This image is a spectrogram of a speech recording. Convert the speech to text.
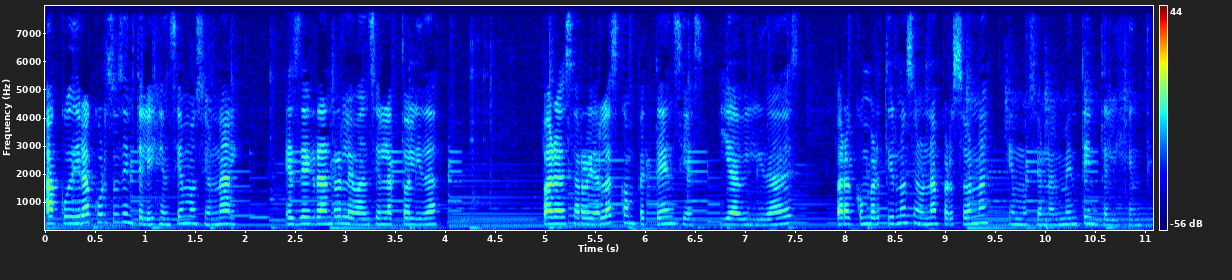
Acudir a cursos de inteligencia emocional es de gran relevancia en la actualidad para desarrollar las competencias y habilidades para convertirnos en una persona emocionalmente inteligente.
